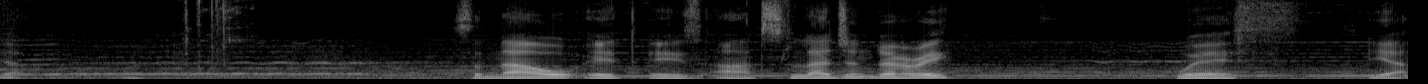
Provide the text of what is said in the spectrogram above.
Yeah. So now it is at legendary with yeah,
